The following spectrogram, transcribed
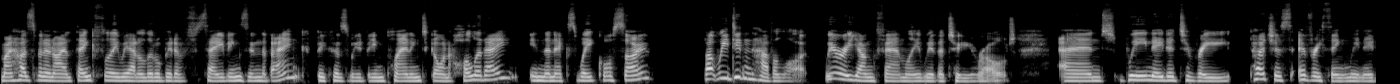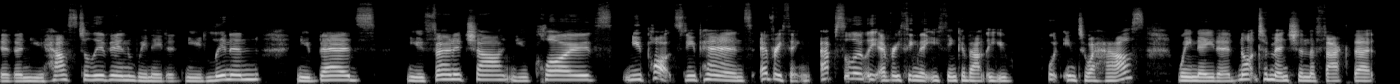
My husband and I, thankfully, we had a little bit of savings in the bank because we'd been planning to go on a holiday in the next week or so. But we didn't have a lot. We were a young family with a two year old, and we needed to repurchase everything. We needed a new house to live in, we needed new linen, new beds, new furniture, new clothes, new pots, new pans, everything. Absolutely everything that you think about that you put into a house, we needed. Not to mention the fact that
